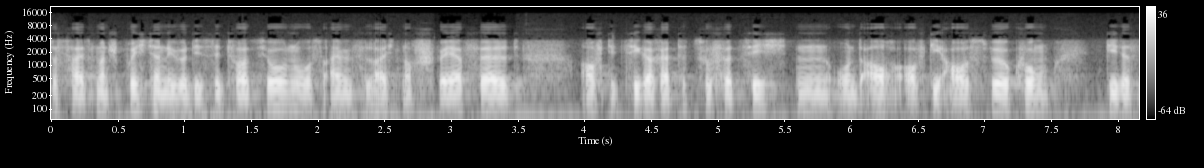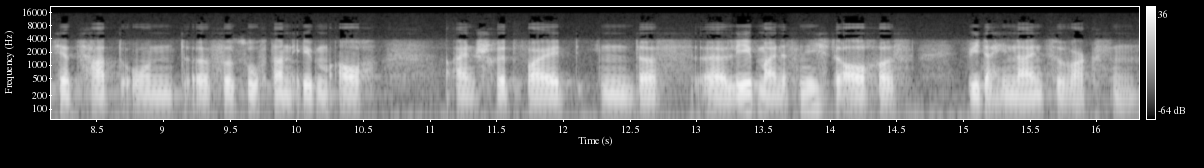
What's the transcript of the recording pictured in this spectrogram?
Das heißt, man spricht dann über die Situation, wo es einem vielleicht noch schwerfällt, auf die Zigarette zu verzichten und auch auf die Auswirkungen, die das jetzt hat und äh, versucht dann eben auch einen Schritt weit in das äh, Leben eines Nichtrauchers wieder hineinzuwachsen.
